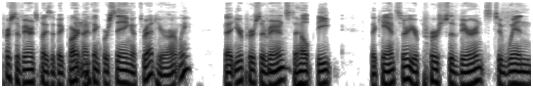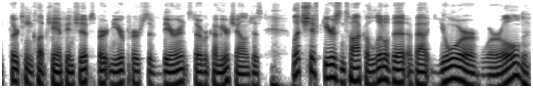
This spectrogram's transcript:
perseverance plays a big part. And I think we're seeing a thread here, aren't we? That your perseverance to help beat the cancer, your perseverance to win 13 club championships, Burton, your perseverance to overcome your challenges. Let's shift gears and talk a little bit about your world,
